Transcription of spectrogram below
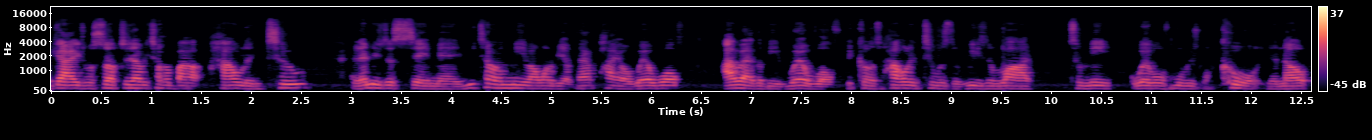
guys, what's up? Today I'll be talking about Howling 2. And let me just say, man, you telling me if I want to be a vampire or werewolf, I'd rather be werewolf because Howling 2 is the reason why, to me, werewolf movies were cool, you know?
